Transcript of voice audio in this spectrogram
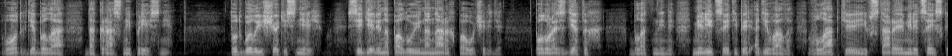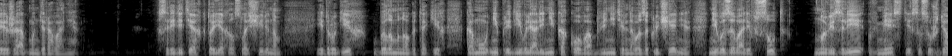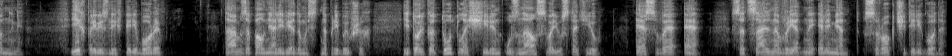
Вот где была до Красной Пресни. Тут было еще тесней. Сидели на полу и на нарах по очереди. Полураздетых, блатными, милиция теперь одевала в лапте и в старое милицейское же обмундирование. Среди тех, кто ехал с Лощилиным, и других было много таких, кому не предъявляли никакого обвинительного заключения, не вызывали в суд, но везли вместе с осужденными. Их привезли в переборы, там заполняли ведомость на прибывших, и только тут Лощилин узнал свою статью «СВЭ» — социально вредный элемент, срок четыре года.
